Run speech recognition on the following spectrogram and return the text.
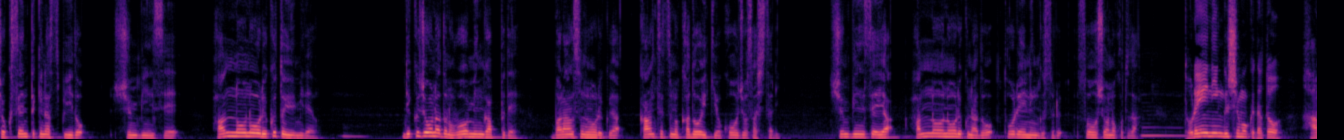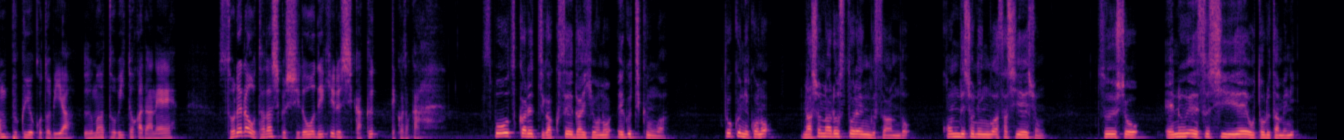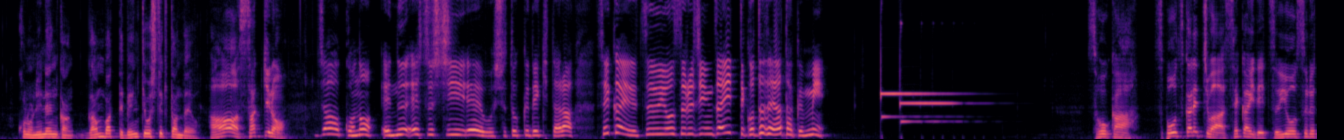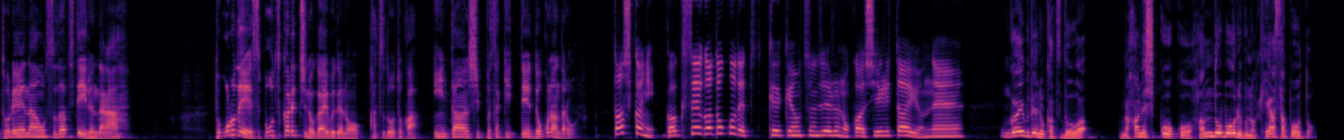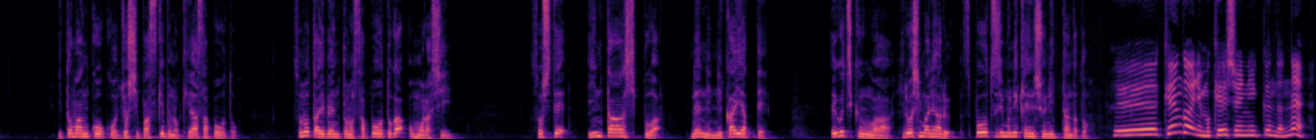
直線的なスピード俊敏性反応能力という意味だよ、陸上などのウォーミングアップでバランス能力や関節の可動域を向上させたり俊敏性や反応能力などをトレーニングする総称のことだ、トレーニング種目だと、反復横跳びや馬跳びとかだね。それらを正しく指導できる資格ってことか。スポーツカレッジ学生代表の江口くんは特にこのナショナルストレングスコンディショニングアソシエーション通称 NSCA を取るためにこの2年間頑張って勉強してきたんだよああ、さっきの。じゃあこの NSCA を取得できたら世界で通用する人材ってことだよ、たくみ。そうか。スポーツカレッジは世界で通用するトレーナーを育てているんだな。ところで、スポーツカレッジの外部での活動とか、インターンシップ先ってどこなんだろう？確かに学生がどこで経験を積んでいるのか知りたいよね。外部での活動は那覇西高校ハンドボール部のケアサポート糸満高校女子バスケ部のケアサポートその他イベントのサポートが主らしいそしてインターンシップは年に2回あって江口くんは広島にあるスポーツジムに研修に行ったんだとへえ、県外にも研修に行くんだね。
